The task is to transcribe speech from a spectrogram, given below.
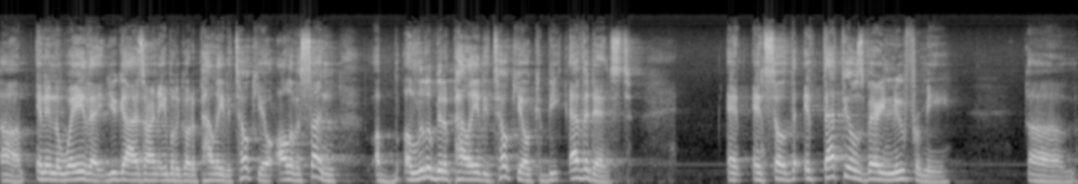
Um, and in the way that you guys aren't able to go to Palais de Tokyo, all of a sudden, a, a little bit of Palais de Tokyo could be evidenced and, and so th- if that feels very new for me, um,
